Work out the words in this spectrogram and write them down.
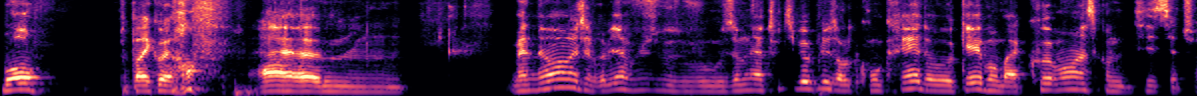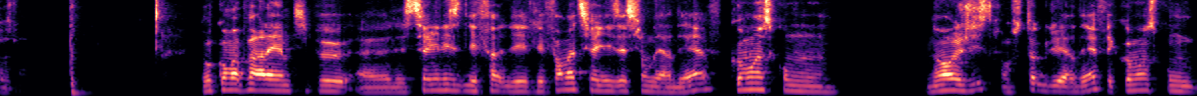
Bon, ça paraît cohérent. Maintenant, j'aimerais bien juste vous, emmener un tout petit peu plus dans le concret de OK, bon, bah, comment est-ce qu'on utilise cette chose-là? Donc, on va parler un petit peu euh, des les, formats de sérialisation des RDF, comment est-ce qu'on enregistre, on stocke du RDF et comment est-ce qu'on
